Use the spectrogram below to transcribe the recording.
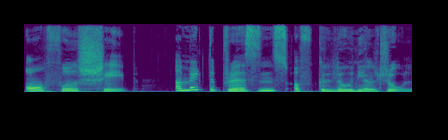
awful shape amid the presence of colonial rule.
